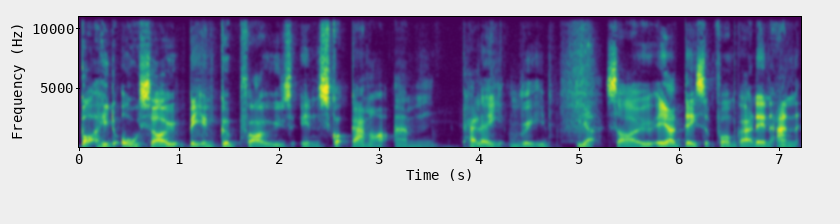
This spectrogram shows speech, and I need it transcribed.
But he'd also beaten good pros in Scott Gammer and Pele Reid. Yeah. So he had decent form going in. And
